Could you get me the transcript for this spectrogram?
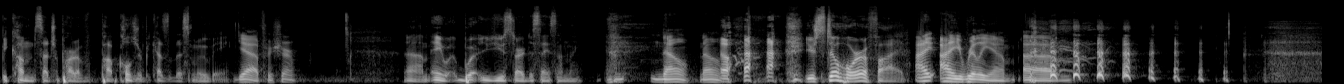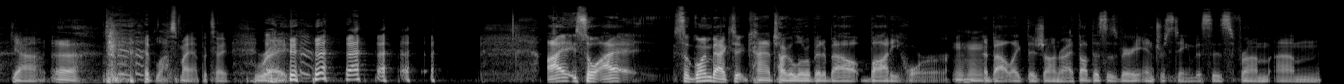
become such a part of pop culture because of this movie. Yeah, for sure. Um, anyway, you started to say something. No, no. You're still horrified. I, I really am. Um, yeah. I've lost my appetite. Right. I so I so going back to kind of talk a little bit about body horror, about like the genre. I thought this was very interesting. This is from um,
